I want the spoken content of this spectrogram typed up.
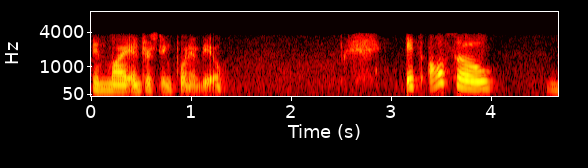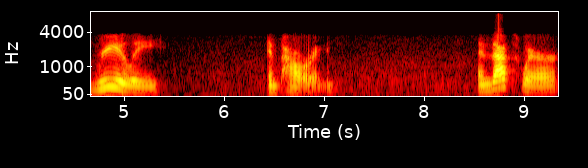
in my interesting point of view. It's also really empowering and that's where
